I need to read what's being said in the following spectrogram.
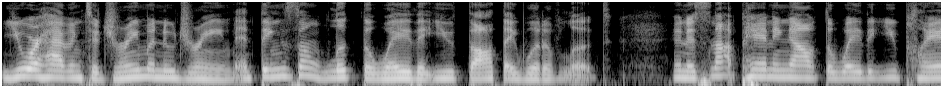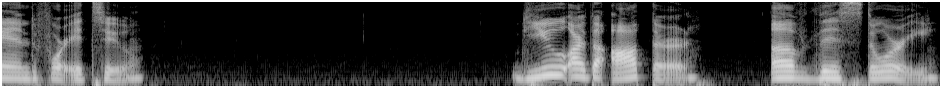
you are having to dream a new dream and things don't look the way that you thought they would have looked, and it's not panning out the way that you planned for it to, you are the author of this story,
